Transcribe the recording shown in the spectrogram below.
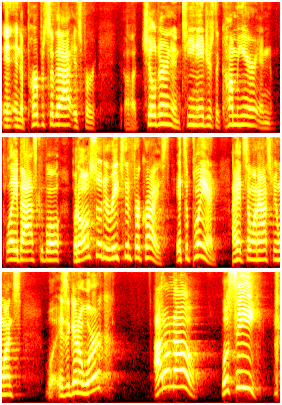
and, and the purpose of that is for uh, children and teenagers to come here and play basketball, but also to reach them for Christ. It's a plan. I had someone ask me once, well, "Is it going to work?" I don't know. We'll see.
